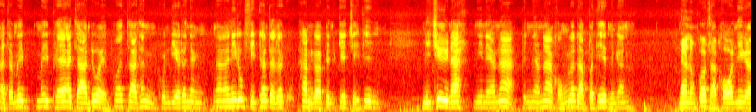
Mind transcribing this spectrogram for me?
อาจจะไม่ไม่แพ้อาจารย์ด้วย เพราะอาจารย์ท่านคนเดียวท่านยังนะนะนี่ลูกศิษย์ท่านแต่ละท่านก็เป็นเกจิที่มีชื่อนะ มีแนวหน้าเป็นแนวหน้าของระดับประเทศเหมือนกันนะหลวงพ่อสาครนี่ก็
